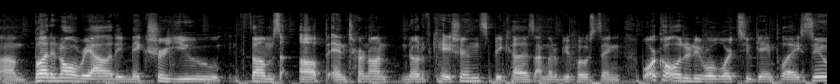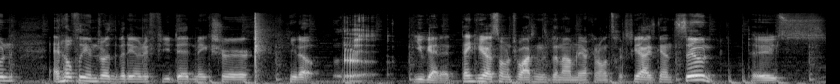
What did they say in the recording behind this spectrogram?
Um, but in all reality make sure you thumbs up and turn on notifications because I'm going to be posting more Call of Duty World War II gameplay soon and hopefully you enjoyed the video and if you did make sure you know you get it. Thank you guys so much for watching. This has been Omniarch and I'll talk to you guys again soon. Peace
